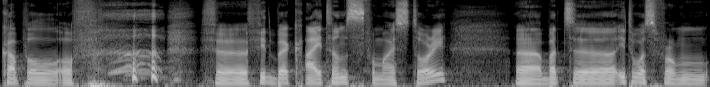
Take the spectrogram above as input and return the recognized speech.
couple of feedback items for my story. Uh, but uh, it was from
